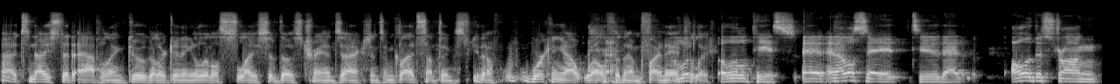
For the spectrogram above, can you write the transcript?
Uh, it's nice that Apple and Google are getting a little slice of those transactions. I'm glad something's you know working out well for them financially. a, little, a, little, piece, and, and I will say too that all of the strong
